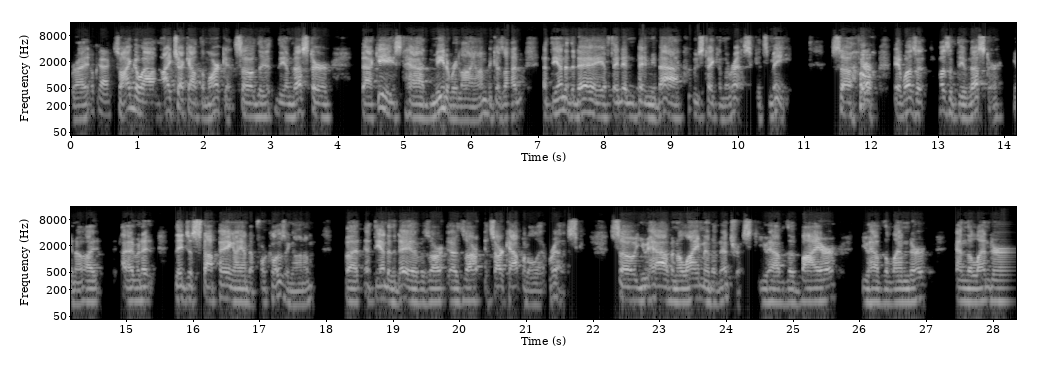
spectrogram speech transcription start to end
right Okay. so i go out i check out the market so the the investor back east had me to rely on because I'm at the end of the day, if they didn't pay me back, who's taking the risk? It's me. So it wasn't wasn't the investor. You know, I I mean, it, they just stop paying, I end up foreclosing on them. But at the end of the day, it was our it's our it's our capital at risk. So you have an alignment of interest. You have the buyer, you have the lender, and the lender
